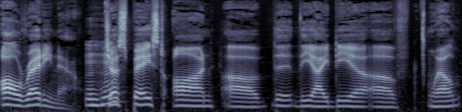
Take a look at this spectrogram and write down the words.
already now, just based on uh, the the idea of well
